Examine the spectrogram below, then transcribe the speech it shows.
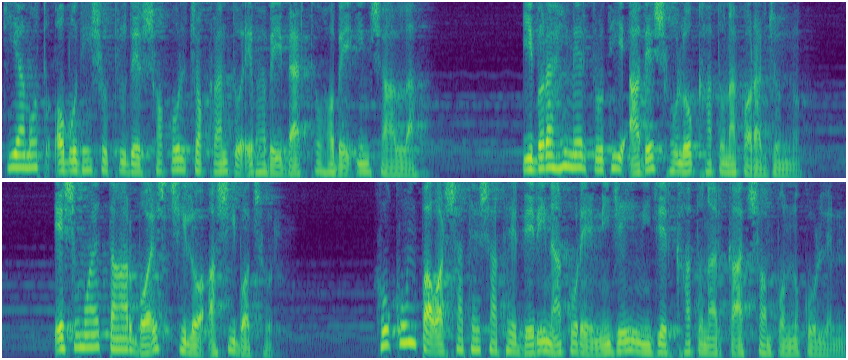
কিয়ামত অবধি শত্রুদের সকল চক্রান্ত এভাবেই ব্যর্থ হবে ইনশাআল্লাহ। ইব্রাহিমের প্রতি আদেশ হল খাতনা করার জন্য। এ সময় তাঁর বয়স ছিল আশি বছর। হুকুম পাওয়ার সাথে সাথে দেরি না করে নিজেই নিজের খাতনার কাজ সম্পন্ন করলেন।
